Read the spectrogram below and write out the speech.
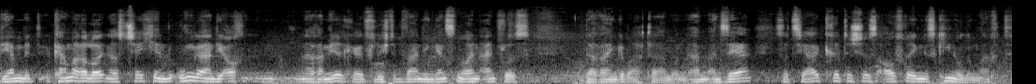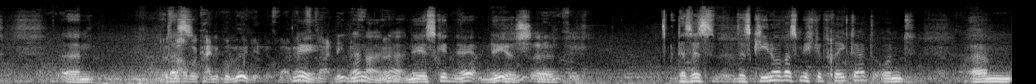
die haben mit Kameraleuten aus Tschechien, Ungarn, die auch nach Amerika geflüchtet waren, die einen ganz neuen Einfluss da reingebracht haben und haben ein sehr sozialkritisches, aufregendes Kino gemacht. Ähm, Das, das- war aber keine Komödie, das war ganz Nee, klar. nein, das- nein, ne? nein, nee, es geht, nee, nee, es, äh, das ist das Kino, was mich geprägt hat und ähm,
